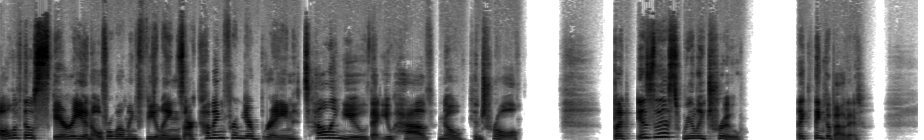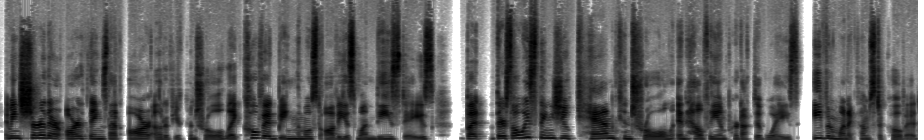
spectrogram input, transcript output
all of those scary and overwhelming feelings are coming from your brain telling you that you have no control. But is this really true? Like, think about it. I mean, sure, there are things that are out of your control, like COVID being the most obvious one these days, but there's always things you can control in healthy and productive ways, even when it comes to COVID,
